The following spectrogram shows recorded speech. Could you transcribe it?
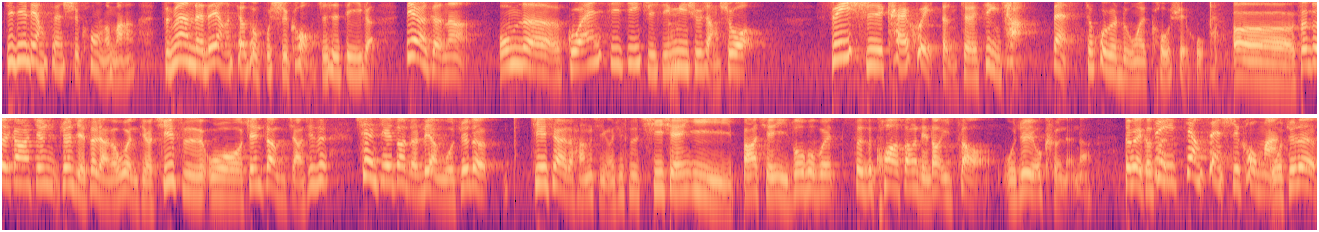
今天量算失控了吗？怎么样的量叫做不失控？这是第一个。第二个呢？我们的国安基金执行秘书长说，随时开会等着进场，但这会不会沦为口水护盘？呃，针对刚刚娟娟姐这两个问题啊，其实我先这样子讲，其实现阶段的量，我觉得接下来的行情啊，就是七千亿、八千亿，多会不会甚至夸张一点到一兆？我觉得有可能啊。对不对？可是这样算失控吗？我觉得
